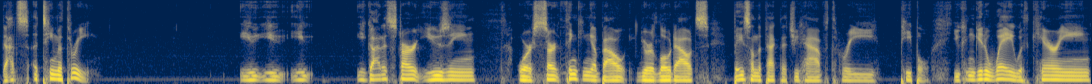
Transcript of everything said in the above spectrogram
that's a team of three. You you you you got to start using or start thinking about your loadouts based on the fact that you have three people. You can get away with carrying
